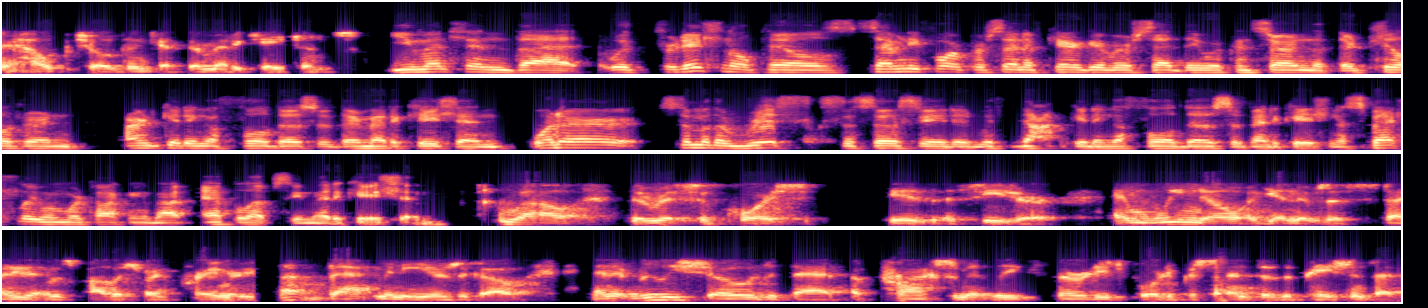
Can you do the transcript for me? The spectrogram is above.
to help children get their medications. You mentioned that with traditional pills, 74% of caregivers said they were concerned that their children aren't getting a full dose of their medication. What are some of the risks associated with not getting a full dose of medication, especially when we're talking about epilepsy medication? Well, the risk, of course, is a seizure. And we know, again, there was a study that was published by Cramer not that many years ago, and it really showed that approximately 30 to 40% of the patients at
